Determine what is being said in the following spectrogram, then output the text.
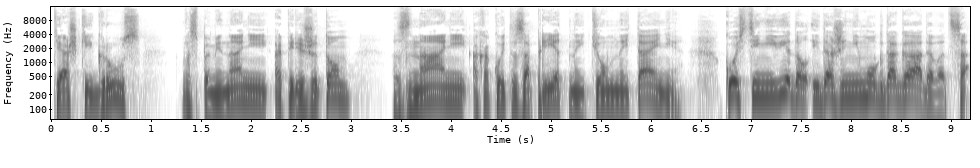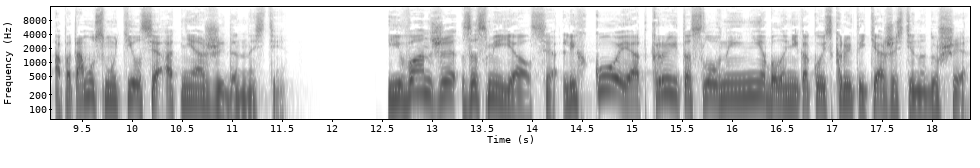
тяжкий груз воспоминаний о пережитом, знаний о какой-то запретной темной тайне. Кости не ведал и даже не мог догадываться, а потому смутился от неожиданности. Иван же засмеялся, легко и открыто, словно и не было никакой скрытой тяжести на душе.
